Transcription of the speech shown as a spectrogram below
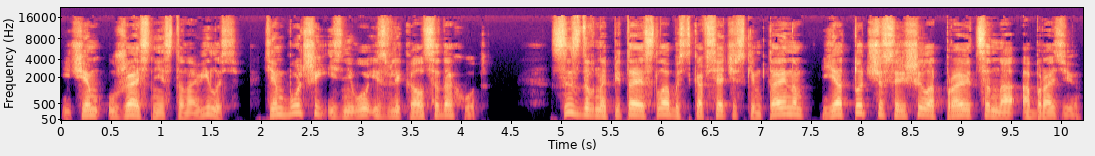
и чем ужаснее становилось, тем больше из него извлекался доход. Сыздавна питая слабость ко всяческим тайнам, я тотчас решил отправиться на Абразию.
